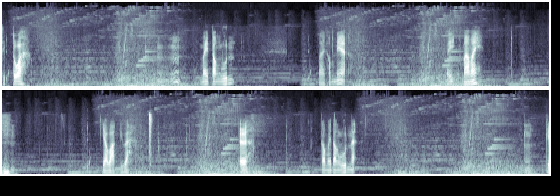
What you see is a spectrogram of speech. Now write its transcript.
สิบตัวหืมไม่ต้องลุ้นอะไรครับเนี่ย เฮ้ย มาไหม อย่าหวังดีกว่า เออ ก็ไม่ต้องลุ้นนะอืมโอเค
